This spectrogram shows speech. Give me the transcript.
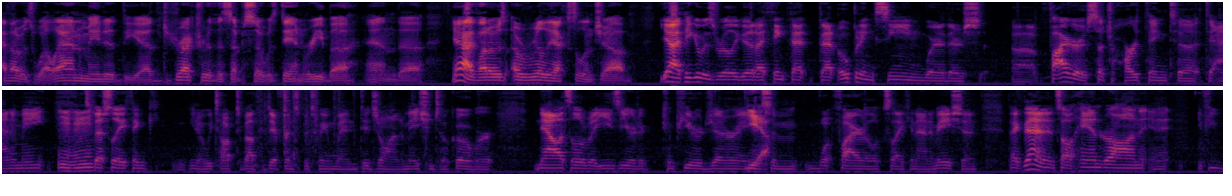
I thought it was well animated. The uh, the director of this episode was Dan Riba, and uh, yeah, I thought it was a really excellent job. Yeah, I think it was really good. I think that that opening scene where there's uh, fire is such a hard thing to, to animate, Mm-hmm. especially I think you know we talked about the difference between when digital animation took over. Now it's a little bit easier to computer generate Yeah. some what fire looks like in animation. Back then it's all hand drawn, and if you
